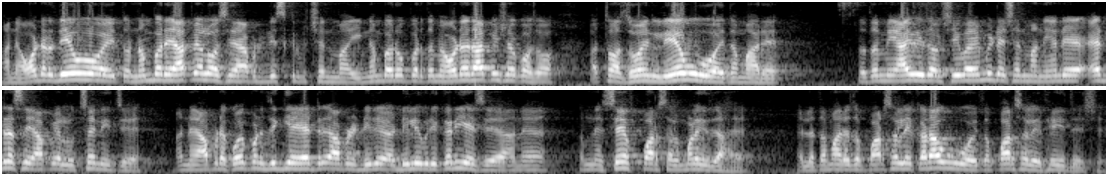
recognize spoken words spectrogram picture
અને ઓર્ડર દેવો હોય તો નંબર એ આપેલો છે આપણે ડિસ્ક્રિપ્શનમાં એ નંબર ઉપર તમે ઓર્ડર આપી શકો છો અથવા જોઈન લેવું હોય તમારે. તો તમે આવી જાઓ સિવાય ઇમિટેશનમાં ને એને એડ્રેસ આપેલું છે નીચે. અને આપણે કોઈ પણ જગ્યાએ આપણે ડિલિવરી કરીએ છીએ અને તમને સેફ પાર્સલ મળી જશે એટલે તમારે જો પાર્સલ એ કરાવવું હોય તો પાર્સલ એ થઈ જશે.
